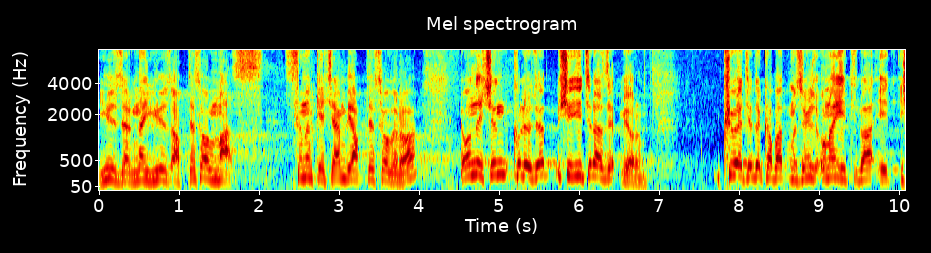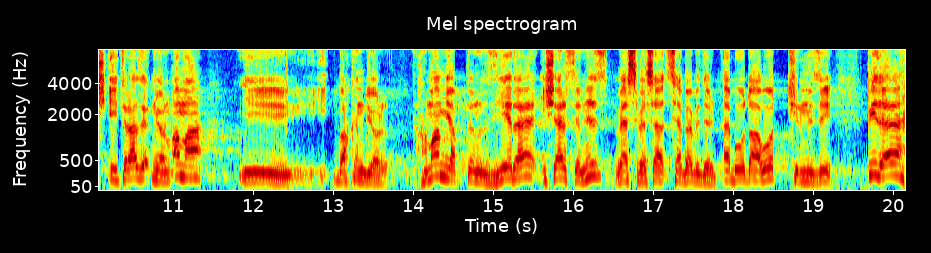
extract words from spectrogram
yüzlerinden yüz abdest olmaz. Sınıf geçen bir abdest olur o. E onun için klozet bir şey itiraz etmiyorum. Küveti de kapatmışsınız ona itiba, it- itiraz etmiyorum ama e, bakın diyor hamam yaptığınız yere işerseniz vesvese sebebidir. Ebu Davud, Tirmizi. Bir de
